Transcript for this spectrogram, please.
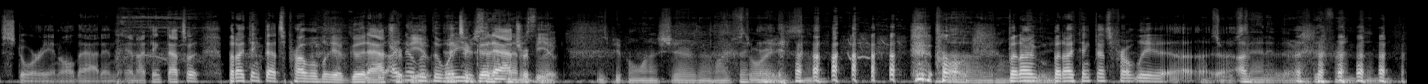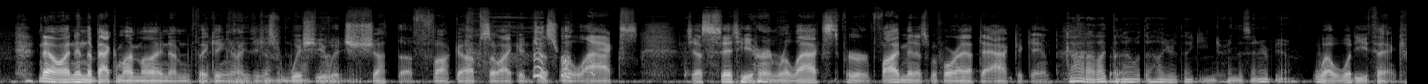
story and all that. And and I think that's a. But I think that's probably a good attribute. I know, but the way it's you're a good saying that is attribute. like, these people want to share their life stories. and, but I'm really- but I think that's probably uh, sort of standing there different and- no, and in the back of my mind, I'm thinking I just wish you would shut the fuck up so I could just relax, just sit here and relax for five minutes before I have to act again. God, I'd like to know what the hell you're thinking during this interview. Well, what do you think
